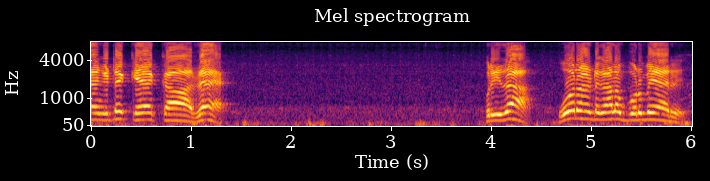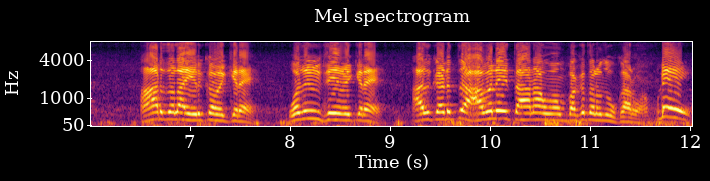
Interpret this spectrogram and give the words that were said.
என்கிட்ட கேட்காத. புரியுதா? ஓராண்டு காலம் பொறுமையாரு ஆறுதலாக இருக்க வைக்கிறேன். உதவி செய்ய வைக்கிறேன். அதுக்கடுத்து அவனே தானாக உன் பக்கத்தில் வந்து உட்காருவான். அப்படியே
